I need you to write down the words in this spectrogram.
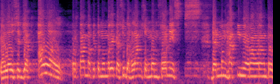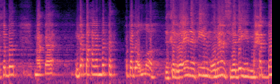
kalau sejak awal pertama ketemu mereka sudah langsung memfonis dan menghakimi orang-orang tersebut maka nggak bakalan dekat. Kepada Allah. لكن رأينا فيهم أناس لديهم محبة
